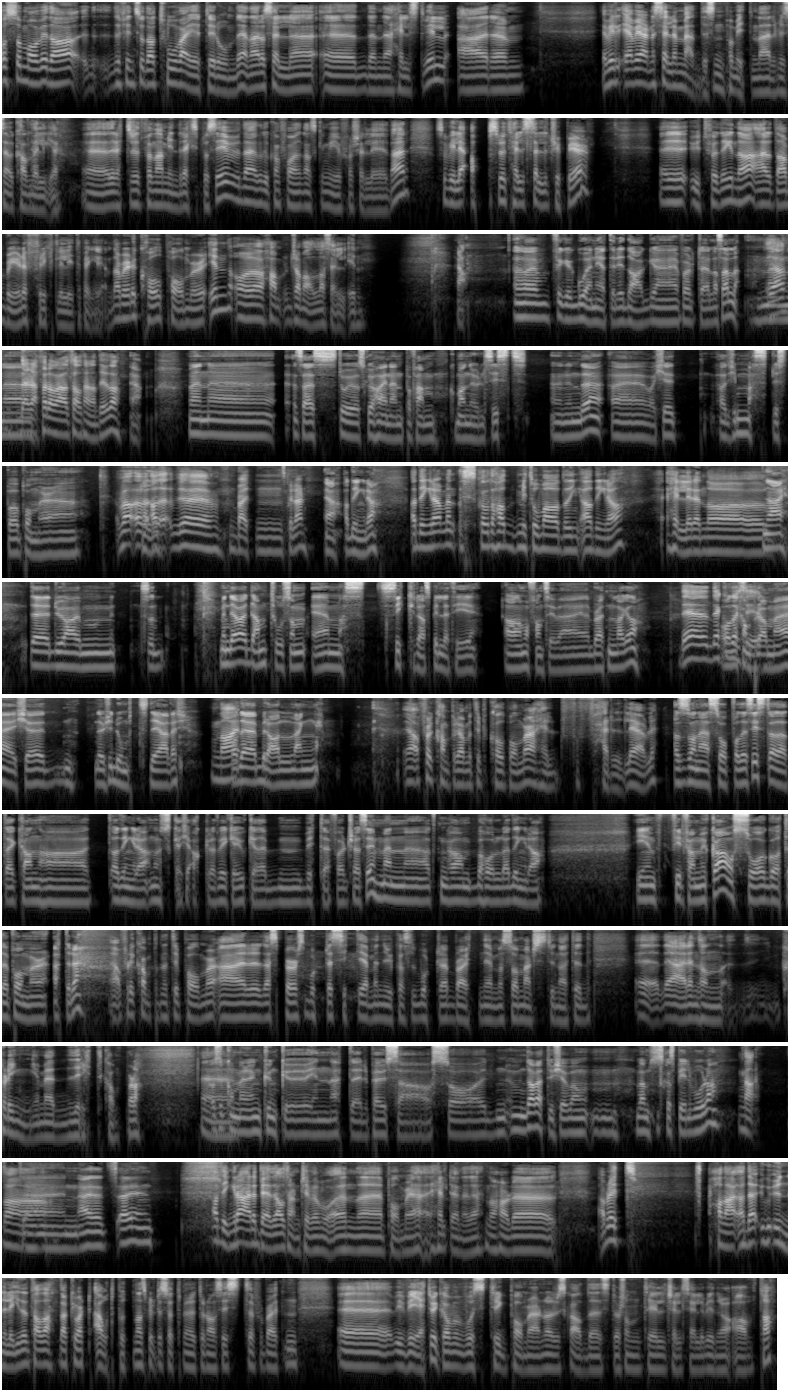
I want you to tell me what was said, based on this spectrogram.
Og så må vi da Det finnes jo da to veier til Rom. Det ene er å selge eh, den jeg helst vil, er eh, jeg, vil, jeg vil gjerne selge Madison på midten der, hvis jeg kan velge. Eh, rett og slett for den er mindre eksplosiv. Er- du kan få en ganske mye forskjellig der. Så vil jeg absolutt helst selge Trippier. Uh, utfordringen da er at da blir det fryktelig lite penger igjen. Da blir det Cole Palmer inn og Ham- Jamal Lascelles inn. Ja. Jeg fikk jo gode nyheter i dag eh, i forhold til Lacelle. Ja, det eh, er derfor han er et alternativ, da. Ja. Men uh, så jeg sto jo og skulle ha inn en på 5,0 sist en runde, jeg var ikke hadde ikke mest lyst på Pommer eh, eh, Brighton-spilleren. Ja, Adingra. Adingra, men skal du ha Mitoma og Ading- Adingra. Heller enn å Nei, det, du har så, Men det var de to som er mest sikra spilletid av de offensive Brighton-laget, da. Det, det kan Og det kampprogrammet er ikke Det er jo ikke dumt, det heller. Nei, Og det er bra lenge. ja, for kampprogrammet til Cole Palmer er helt forferdelig jævlig. Altså Sånn jeg så på det sist, er at jeg kan ha Adingra Nå husker jeg ikke akkurat hvilken uke det bytter for Chelsea, men eh, at han kan beholde Adingra i en fire-fem uker, og så gå til Palmer etter det. Ja, fordi kampene til Palmer er Det er Spurs borte, City hjemme, Newcastle borte, Brighton hjemme, så Manchester United. Eh, Det er en sånn klynge med drittkamper, da. Eh, Og så kommer en Kunku inn etter pausa, og så Da vet du ikke hvem, hvem som skal spille hvor, da. Nei. Da, Det, nei, jeg, Adingra er et bedre alternativ enn eh, Palmer. Jeg er helt enig i det. Nå har det Det har blitt han er, Det er underliggende tall. da Det har ikke vært outputen. Han spilte 70 minutter nå sist for Brighton. Eh, vi vet jo ikke om hvor trygg Palmer er når skadesituasjonen til Chelsea eller begynner å avta.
